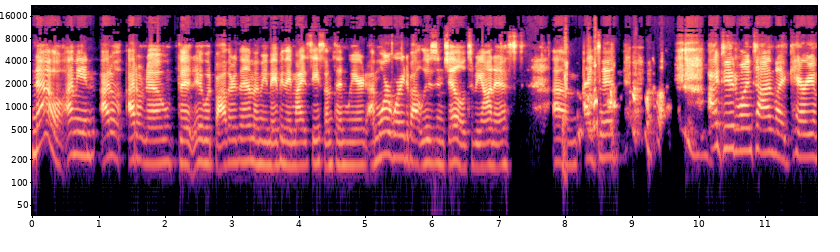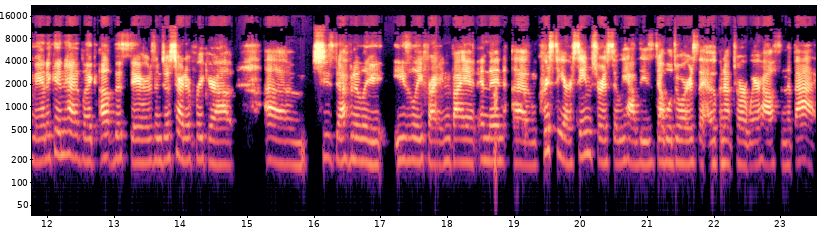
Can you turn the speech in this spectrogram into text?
No, I mean, I don't I don't know that it would bother them. I mean, maybe they might see something weird. I'm more worried about losing Jill, to be honest. Um, I did I did one time like carry a mannequin head like up the stairs and just try to freak her out. Um, she's definitely easily frightened by it. And then um, Christy, our seamstress, so we have these double doors that open up to our warehouse in the back,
